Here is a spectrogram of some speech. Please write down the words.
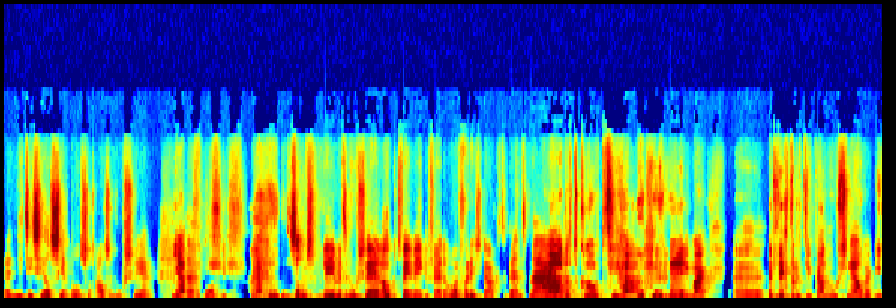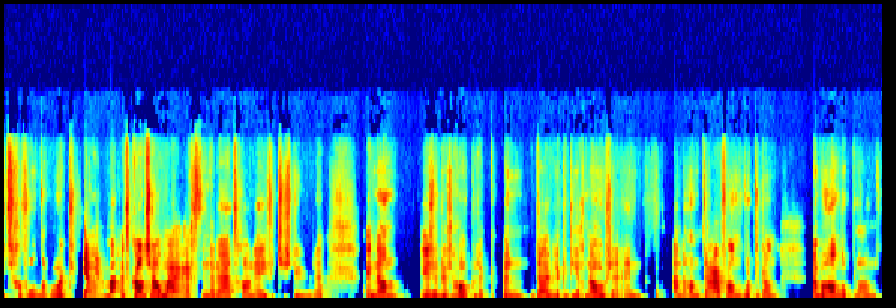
eh, niet iets heel simpels, als een hoefsweer. ja, eh, precies. Ja. Soms ben je met een hoefsweer ook twee weken verder hoor, voordat je erachter bent. Maar Ja, dat klopt. Ja. Nee, maar eh, het ligt er natuurlijk aan hoe snel er iets gevonden wordt. Ja. Maar het kan zomaar echt inderdaad gewoon eventjes duren. En dan is er dus hopelijk een duidelijke diagnose. En op, aan de hand daarvan wordt er dan een behandelplan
